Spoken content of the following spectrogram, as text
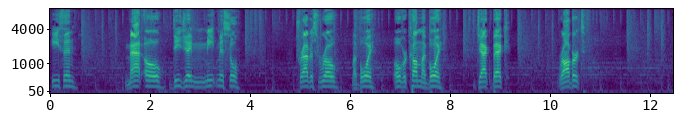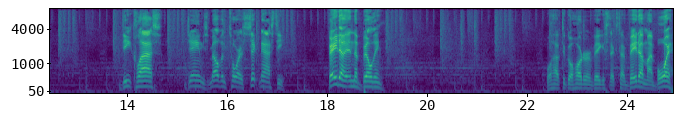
Ethan. Matt O. DJ Meat Missile. Travis Rowe, my boy. Overcome, my boy. Jack Beck. Robert. D Class. James. Melvin Torres. Sick Nasty. Veda in the building. We'll have to go harder in Vegas next time. Veda, my boy.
